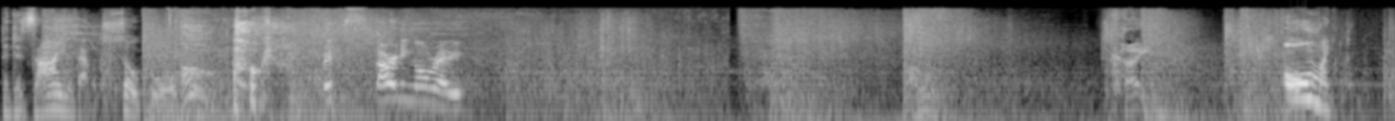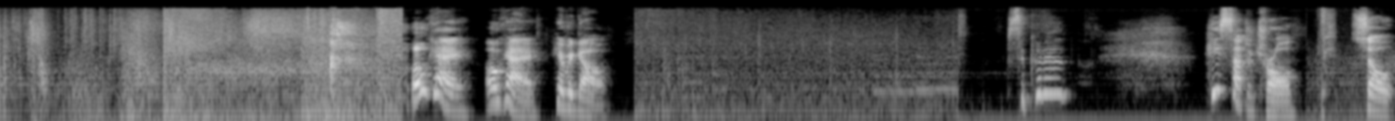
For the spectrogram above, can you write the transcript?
The design of that looks so cool. oh god, It's starting already. Kai Oh my. okay, okay, here we go. Sukuna. He's such a troll. So.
